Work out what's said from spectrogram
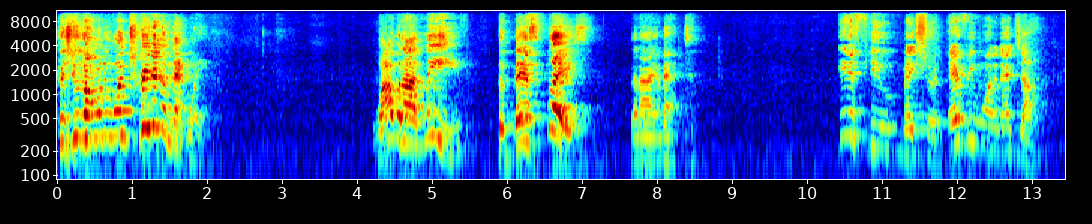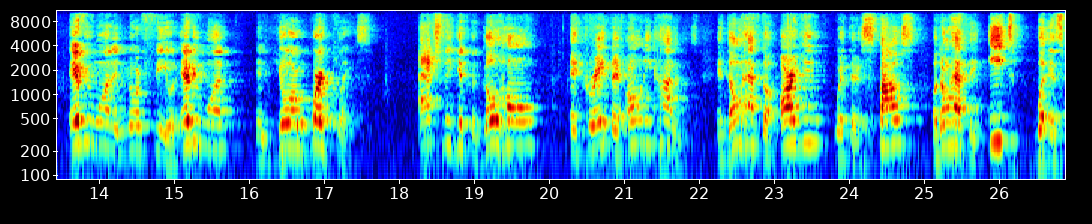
Because you're the only one treating them that way. Why would I leave the best place that I am at? If you make sure everyone in that job, everyone in your field, everyone in your workplace actually get to go home and create their own economies and don't have to argue with their spouse or don't have to eat what is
